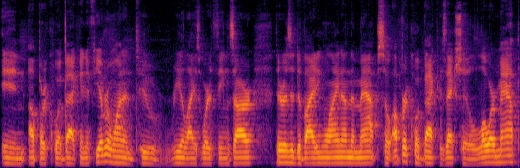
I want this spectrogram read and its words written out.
in upper Quebec. And if you ever wanted to realize where things are there is a dividing line on the map. So upper Quebec is actually the lower map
